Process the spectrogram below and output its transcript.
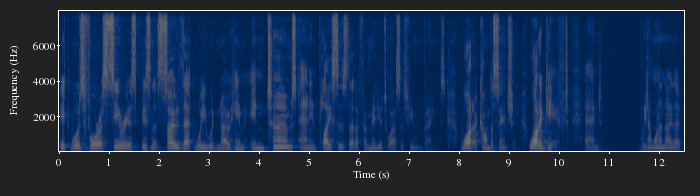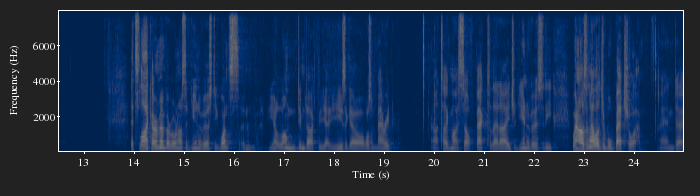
it was for a serious business so that we would know him in terms and in places that are familiar to us as human beings. What a condescension. What a gift. And we don't want to know that. It's like I remember when I was at university once, and you know, long dim dark years ago, I wasn't married. And I take myself back to that age at university when I was an eligible bachelor. And uh,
